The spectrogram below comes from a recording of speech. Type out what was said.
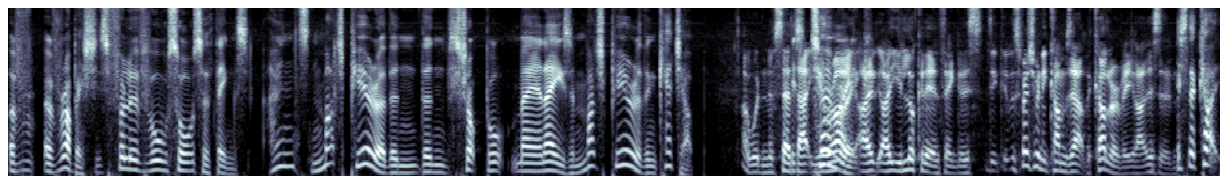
of of rubbish. It's full of all sorts of things, and it's much purer than than shop bought mayonnaise, and much purer than ketchup. I wouldn't have said It's that. You're right. I, I, you look at it and think, this, especially when it comes out, the colour of it, like this is It's the cut.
